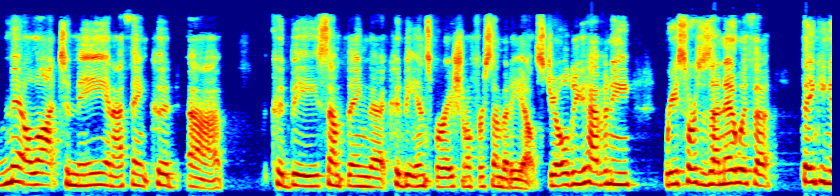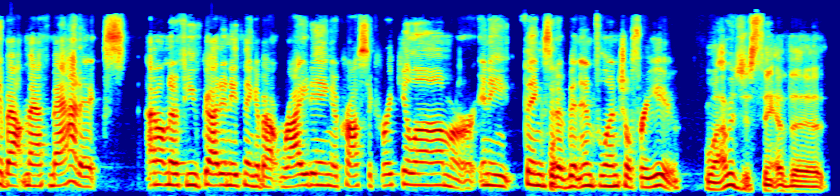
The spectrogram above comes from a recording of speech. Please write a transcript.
meant a lot to me and I think could. Uh, could be something that could be inspirational for somebody else. Joel, do you have any resources? I know with a thinking about mathematics, I don't know if you've got anything about writing across the curriculum or any things that have been influential for you. Well, I was just thinking of the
